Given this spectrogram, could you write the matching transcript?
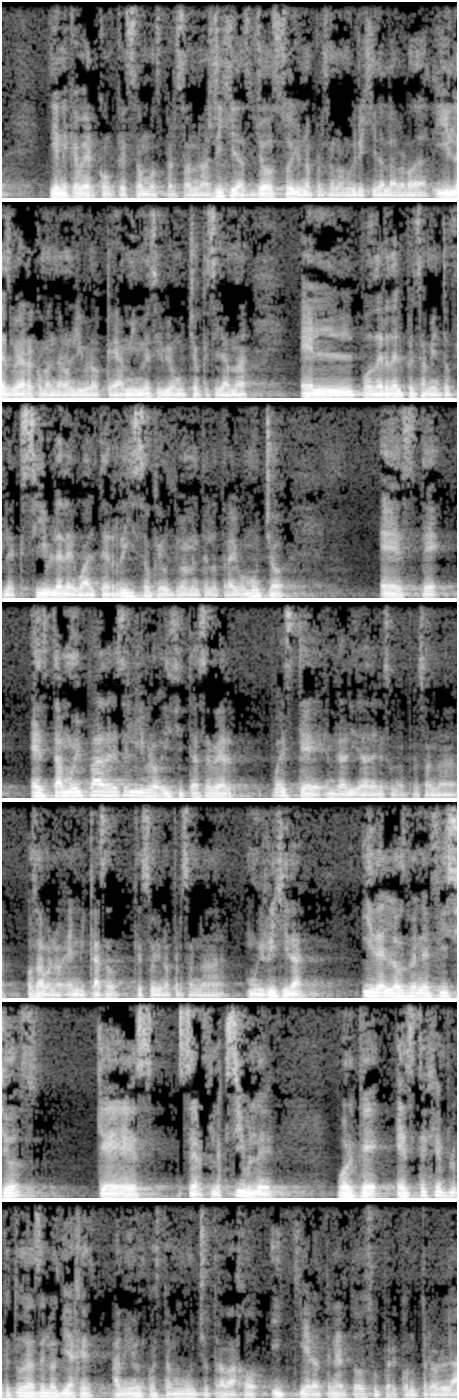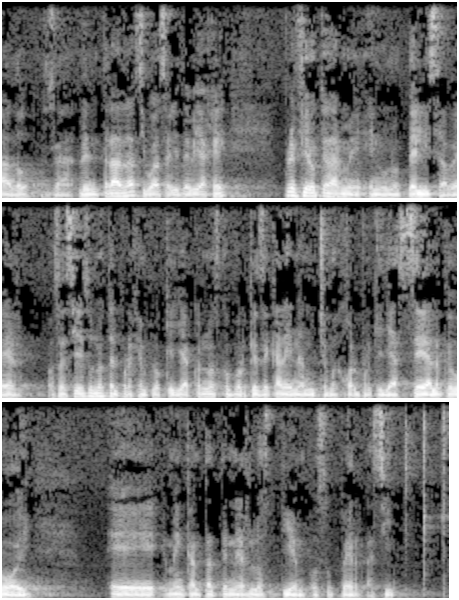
tiene que ver con que somos personas rígidas. Yo soy una persona muy rígida, la verdad. Y les voy a recomendar un libro que a mí me sirvió mucho que se llama El poder del pensamiento flexible de Walter Rizzo, que últimamente lo traigo mucho. Este, está muy padre ese libro y sí te hace ver, pues, que en realidad eres una persona, o sea, bueno, en mi caso, que soy una persona muy rígida, y de los beneficios que es ser flexible, porque este ejemplo que tú das de los viajes, a mí me cuesta mucho trabajo y quiero tener todo súper controlado, o sea, de entrada, si voy a salir de viaje, prefiero quedarme en un hotel y saber, o sea, si es un hotel, por ejemplo, que ya conozco porque es de cadena, mucho mejor, porque ya sé a lo que voy, eh, me encanta tener los tiempos súper así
